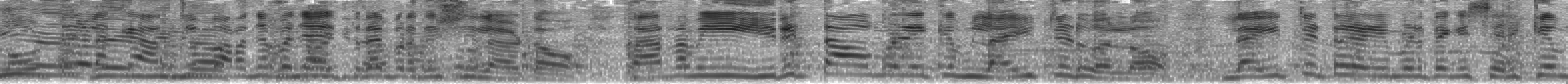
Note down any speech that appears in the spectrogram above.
ഈ പറഞ്ഞപ്പോൾ ഞാൻ ഇത്രയും പ്രതീക്ഷയില്ല കേട്ടോ. കാരണം ഈ ഇരുട്ടാവുമ്പോഴേക്കും ലൈറ്റ് ഇടുമല്ലോ ലൈറ്റ് ഇട്ട് കഴിയുമ്പോഴത്തേക്ക് ശരിക്കും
